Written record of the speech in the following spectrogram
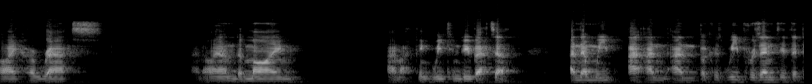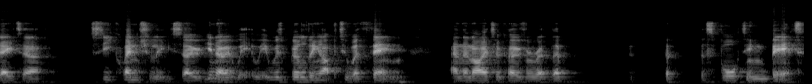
I harass, and I undermine, and I think we can do better. And then we and and because we presented the data sequentially, so you know it, it was building up to a thing, and then I took over at the the, the sporting bit,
